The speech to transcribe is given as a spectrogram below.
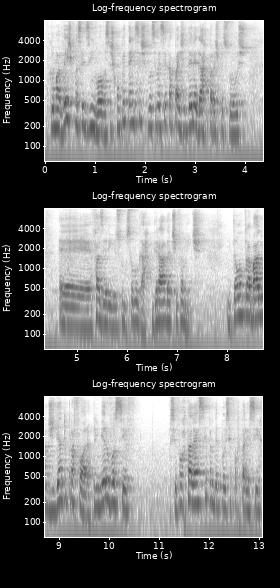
Porque uma vez que você desenvolve essas competências, você vai ser capaz de delegar para as pessoas é, fazerem isso no seu lugar, gradativamente. Então é um trabalho de dentro para fora. Primeiro você se fortalece para depois se fortalecer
